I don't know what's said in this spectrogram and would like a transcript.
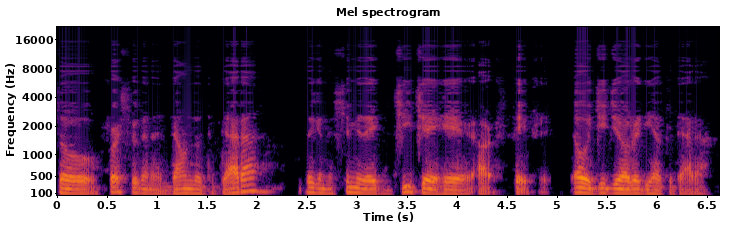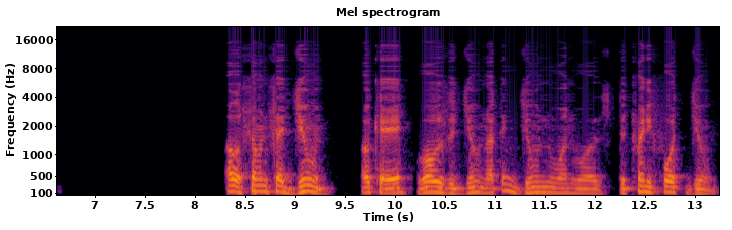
So first we're going to download the data. We're going to simulate GJ here, our favorite. Oh, GJ already has the data. Oh, someone said June. Okay, what was the June? I think June one was the 24th June.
